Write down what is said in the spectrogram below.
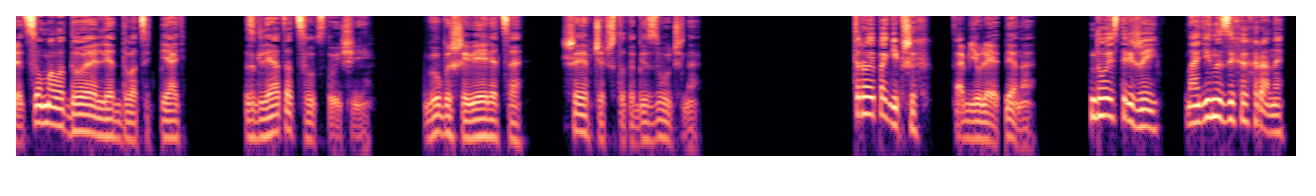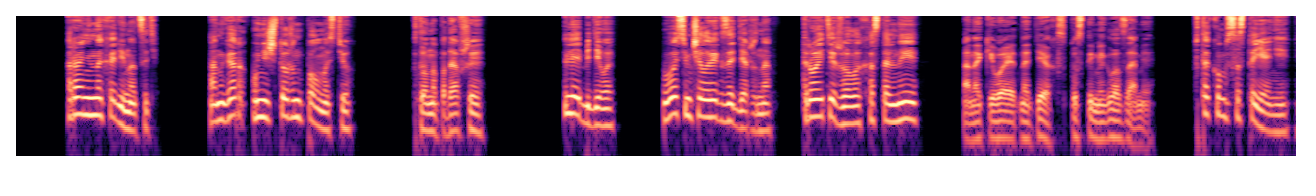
Лицо молодое, лет 25, взгляд отсутствующий. Губы шевелятся, шепчет что-то беззвучно. «Трое погибших», — объявляет Лена. «Двое стрижей, один из их охраны. Раненых одиннадцать. Ангар уничтожен полностью. Кто нападавшие? Лебедевы. Восемь человек задержано. Трое тяжелых, остальные...» Она кивает на тех с пустыми глазами. «В таком состоянии».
